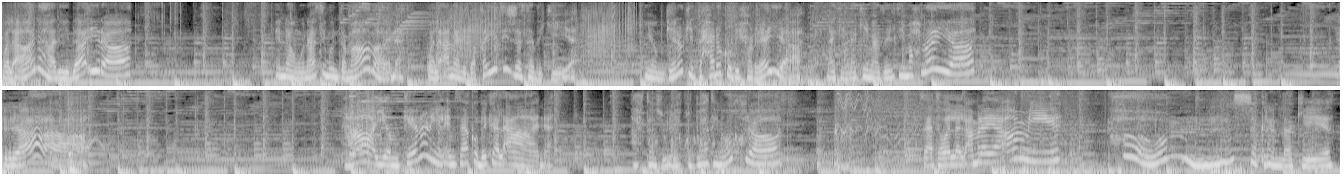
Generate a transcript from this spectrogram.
والآن هذه دائرة. إنه مناسب تماما. والآن لبقية جسدك. يمكنك التحرك بحرية لكنك ما زلت محمية. رائع. ها يمكنني الإمساك بك الآن. أحتاج إلى قبعة أخرى. سأتولى الأمر يا أمي. شكرا لك.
